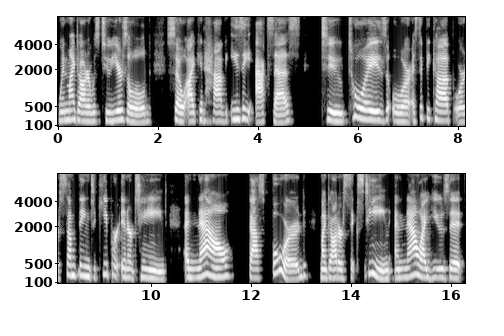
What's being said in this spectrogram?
when my daughter was two years old. So I could have easy access to toys or a sippy cup or something to keep her entertained. And now, fast forward, my daughter's 16 and now i use it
